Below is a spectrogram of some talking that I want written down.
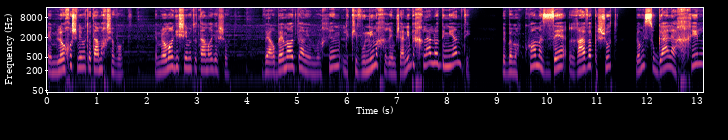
הם לא חושבים את אותן מחשבות, הם לא מרגישים את אותם רגשות, והרבה מאוד פעמים הם הולכים לכיוונים אחרים שאני בכלל לא דמיינתי. ובמקום הזה רבא פשוט לא מסוגל להכיל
